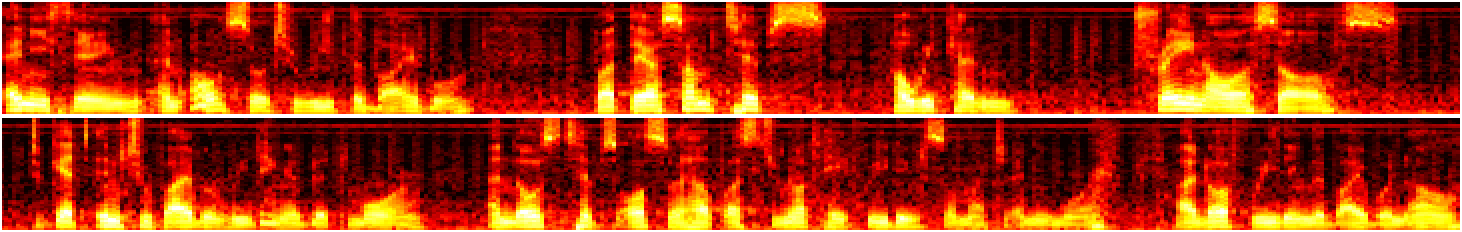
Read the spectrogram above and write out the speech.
anything and also to read the Bible. But there are some tips how we can train ourselves to get into Bible reading a bit more. And those tips also help us to not hate reading so much anymore. I love reading the Bible now.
